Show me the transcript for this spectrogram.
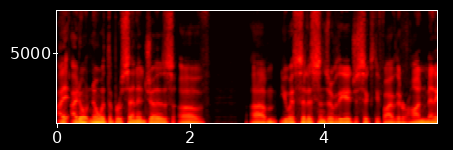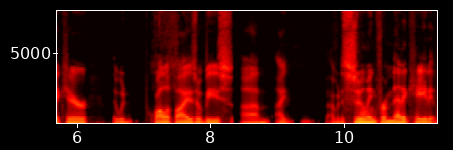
I, I don't know what the percentage is of um, U.S. citizens over the age of 65 that are on Medicare that would qualify as obese. Um, I I would assuming for Medicaid it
